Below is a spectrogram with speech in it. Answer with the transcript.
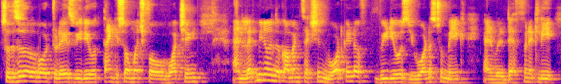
So this is all about today's video. Thank you so much for watching. And let me know in the comment section what kind of videos you want us to make. And we'll definitely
